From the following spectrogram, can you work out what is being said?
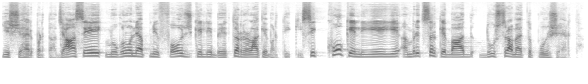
ये शहर पड़ता, जहाँ से मुगलों ने अपनी फौज के लिए बेहतर लड़ाके भर्ती की। सिखों के लिए ये अमृतसर के बाद दूसरा महत्वपूर्ण शहर था।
